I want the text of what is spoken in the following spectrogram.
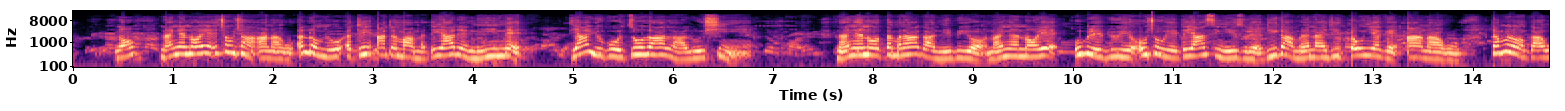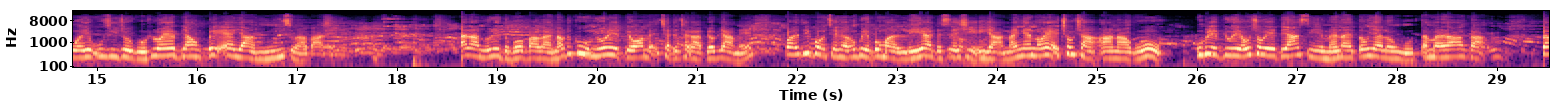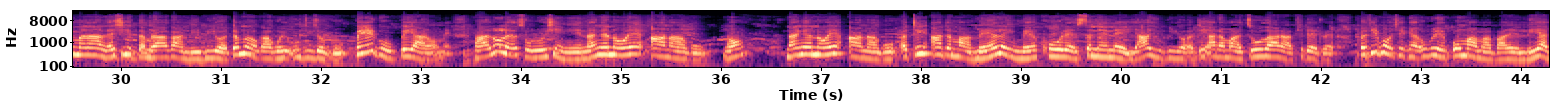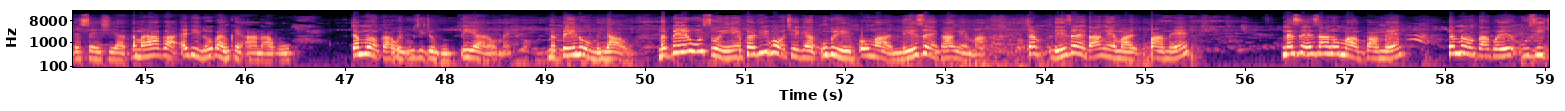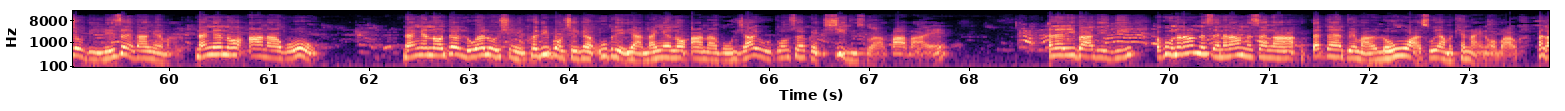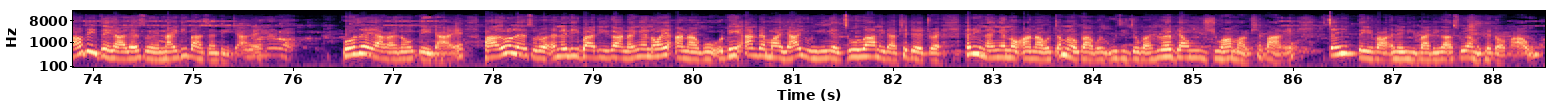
နော်နိုင်ငံတော်ရဲ့အချုပ်အခြာအာဏာကိုအဲ့လိုမျိုးအတင်းအဓမ္မမတရားတဲ့နည်းနဲ့ရယူဖို့ကြိုးစားလာလို့ရှိရင် နိုင်ငံတော်သမ္မတကနေပြီးတော့နိုင်ငံတော်ရဲ့ဥပဒေပြုရေးအုပ်ချုပ်ရေးတရားစီရင်ရေးဆိုတဲ့အဓိကမန်နိုင်ကြီး၃ရက်ကအာဏာကိုတမတော်ကာကွယ်ရေးဦးစီးချုပ်ကိုလွှဲပြောင်းပေးအပ်ရမည်ဆိုတာပါတယ်အဲ့ဒါမျိုးတွေသဘောပေါက်လာနောက်တစ်ခုမျိုးတွေပြောရမယ်အချက်တစ်ချက်ကပြောပြမယ်ပေါ်စီပုံအခြေခံဥပဒေပုံမှန်418အရာနိုင်ငံတော်ရဲ့အချုပ်အခြာအာဏာကိုဥပဒေပြုရေးအုပ်ချုပ်ရေးတရားစီရင်မန်နိုင်၃ရက်လုံးကိုတမရကတမရလက်ရှိတမရကနေပြီးတော့တမတော်ကာကွယ်ရေးဦးစီးချုပ်ကိုပေးကိုပေးရတော့မယ်ဘာလို့လဲဆိုလို့ရှိရင်နိုင်ငံတော်ရဲ့အာဏာကိုနော် နိုင်ငံတော်ရဲ့အာဏာကိုအတင်းအဓမ္မမဲလိမ်မဲခိုးတဲ့စနစ်နဲ့ရယူပြီးတော့အတင်းအဓမ္မစ조사တာဖြစ်တဲ့အတွက်ပฏิပုံအခြေခံဥပဒေပုံမှန်မှာပါတယ်418ရှိရတမရကအဲ့ဒီလောပိုင်ခွင့်အာဏာကိုတမတော်ကာကွယ်ဦးစီးချုပ်ကိုပေးရတော့မယ်မပေးလို့မရဘူးမပေးဘူးဆိုရင်ဖွဲ့စည်းပုံအခြေခံဥပဒေပုံမှန်40ခန်းငယ်မှာ40ခန်းငယ်မှာပါမယ်20စားလုံးမှာပါမယ်တမတော်ကာကွယ်ဦးစီးချုပ်ဒီ40ခန်းငယ်မှာနိုင်ငံတော်အာဏာကို နိုင်ငံတော်အတွက်လိုအပ်လို့ရှိရင်ဖွဲ့စည်းပုံအခြေခံဥပဒေအရနိုင်ငံတော်အာဏာကိုရယူသွန်းဆွဲခွင့်ရှိသည်ဆိုတာပါပါတယ် NLD ပါတီဒီအခု2020 2025တက်တန်းအတွင်းမှာလုံးဝအစိုးရမဖြစ်နိုင်တော့ပါဘူး။ဘယ်လောက်ထိတည်ကြလဲဆိုရင်90%တည်ကြတယ်။90ရာခိုင်နှုန်းတည်ကြတယ်။ဘာလို့လဲဆိုတော့ NLD ပါတီကနိုင်ငံတော်ရဲ့အာဏာကိုအတင်းအဓမ္မရယူနည်းနဲ့စူးစမ်းနေတာဖြစ်တဲ့အတွက်အဲ့ဒီနိုင်ငံတော်အာဏာကိုတက်မတော်ကကွယ်ဦးစီးချုပ်ကလွှဲပြောင်းပြီးယူရမှာဖြစ်ပါတယ်။တိုင်းသေးပါ NLD ပါတီကအစိုးရမဖြစ်တော့ပါဘူး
